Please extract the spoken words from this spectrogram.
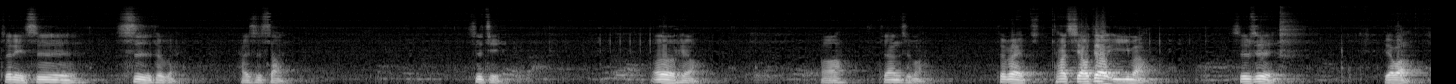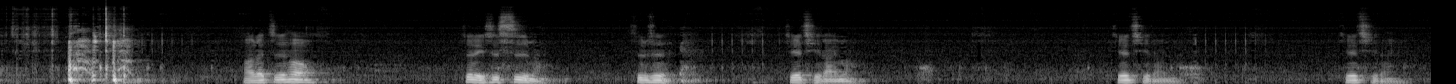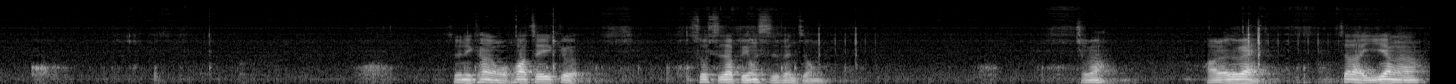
这里是四对不对？还是三？是几？二票。啊，这样子嘛，对不对？它消掉一嘛，是不是？对吧？好了之后，这里是四嘛。是不是接起来嘛？接起来嘛，接起来。所以你看，我画这一个，说实在不用十分钟，有没有？好了，对不对？再来一样啊，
